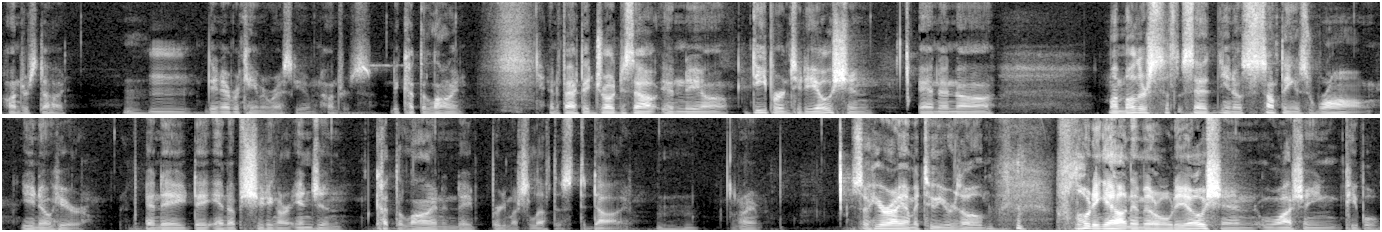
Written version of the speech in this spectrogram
hundreds died. Mm. They never came and rescued them. Hundreds. They cut the line. In fact, they drugged us out in the uh, deeper into the ocean, and then uh, my mother s- said, you know, something is wrong, you know, here, and they they end up shooting our engine, cut the line, and they pretty much left us to die. Mm-hmm. Right. So here I am at two years old, floating out in the middle of the ocean, watching people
